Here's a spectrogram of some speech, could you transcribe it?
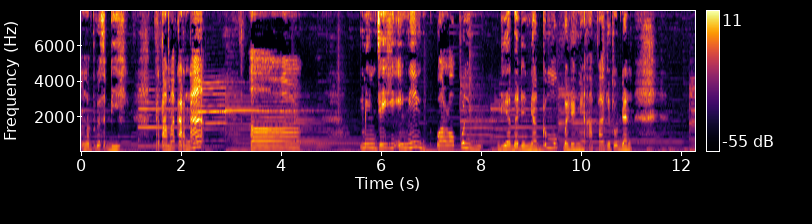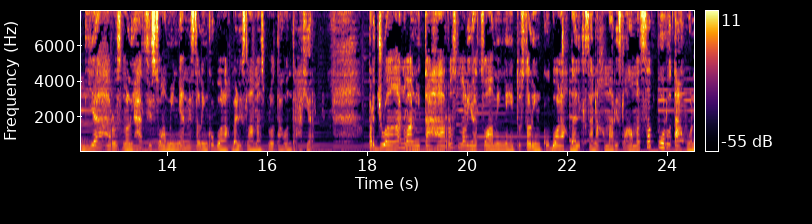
menurut gue sedih. Pertama karena uh, Min Jae ini walaupun dia badannya gemuk, badannya apa gitu dan dia harus melihat si suaminya nih selingkuh bolak-balik selama 10 tahun terakhir. Perjuangan wanita harus melihat suaminya itu selingkuh bolak-balik ke sana kemari selama 10 tahun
